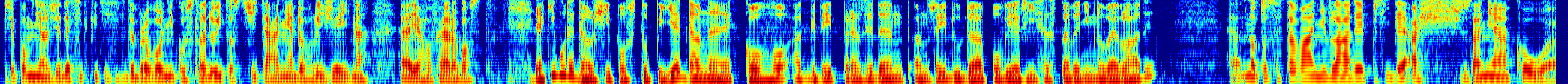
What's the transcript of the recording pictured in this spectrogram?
připomněl, že desítky tisíc dobrovolníků sledují to sčítání a dohlížejí na eh, jeho férovost. Jaký bude další postup? Je dané, koho a kdy prezident Andřej Duda pověří sestavením nové vlády? Eh, no to sestavování vlády přijde až za nějakou eh,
